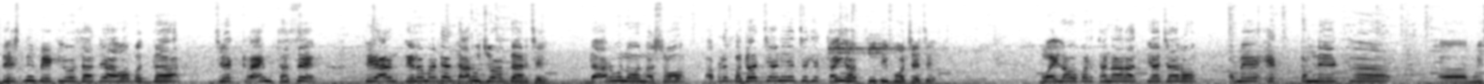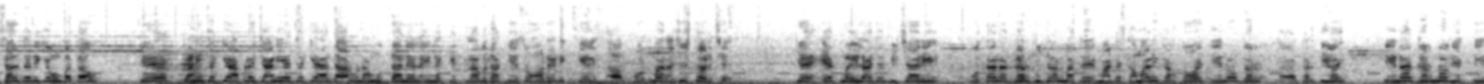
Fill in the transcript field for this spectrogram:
દેશની બેટીઓ સાથે આવા બધા જે ક્રાઇમ થશે, તે તેના માટે આ દારૂ જવાબદાર છે. દારૂનો નશો આપણે બધા જ જાણીએ છીએ કે કઈ હદ સુધી પહોંચે છે. મહિલાઓ પર થનારા અત્યાચારો અમે એક તમને એક મિસાલ તરીકે હું બતાવું કે ઘણી જગ્યાએ આપણે જાણીએ છીએ કે આ દારૂના મુદ્દાને લઈને કેટલા બધા કેસો ઓલરેડી કેસ કોર્ટમાં રજીસ્ટર્ડ છે કે એક મહિલા જે બિચારી પોતાના ઘર ગુજરાન માટે માટે કમાણી કરતો હોય, તેનો ઘર કરતી હોય, તેના ઘરનો વ્યક્તિ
